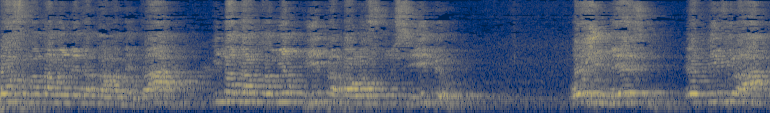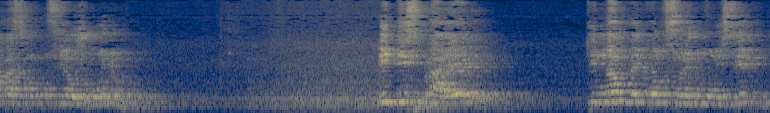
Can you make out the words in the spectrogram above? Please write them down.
possa mandar uma emenda parlamentar e mandar um caminhão-pipa para o nosso município. Hoje mesmo, eu estive lá conversando com o senhor Júnior e disse para ele que não tem condições no município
